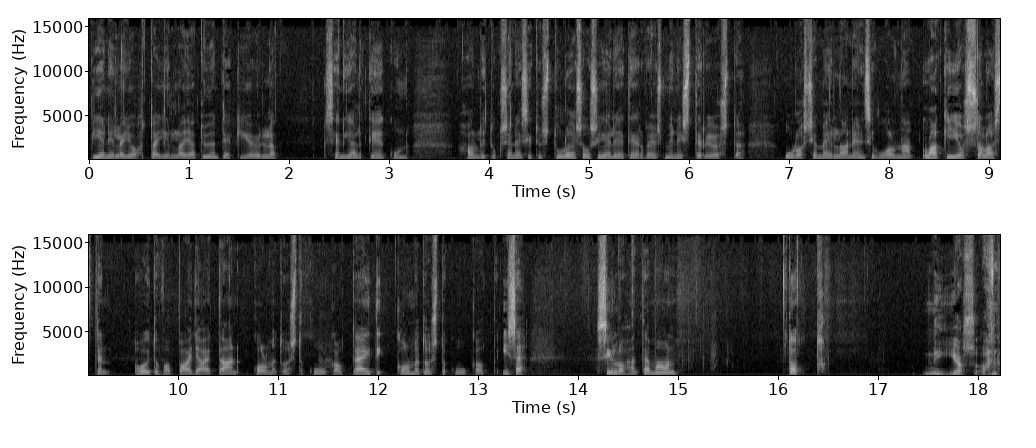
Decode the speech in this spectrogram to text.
pienillä johtajilla ja työntekijöillä sen jälkeen, kun hallituksen esitys tulee sosiaali- ja terveysministeriöstä ulos ja meillä on ensi vuonna laki, jossa lasten hoitovapaa jaetaan 13 kuukautta äiti, 13 kuukautta isä. Silloinhan tämä on totta. Niin, jos on.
